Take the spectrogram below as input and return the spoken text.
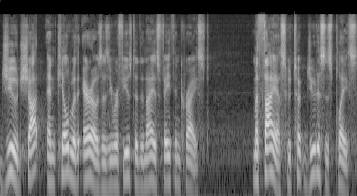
Jude, shot and killed with arrows as he refused to deny his faith in Christ. Matthias, who took Judas's place,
